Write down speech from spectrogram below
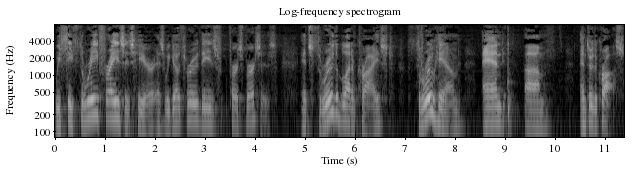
We see three phrases here as we go through these first verses. It's through the blood of Christ, through him and um, and through the cross.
